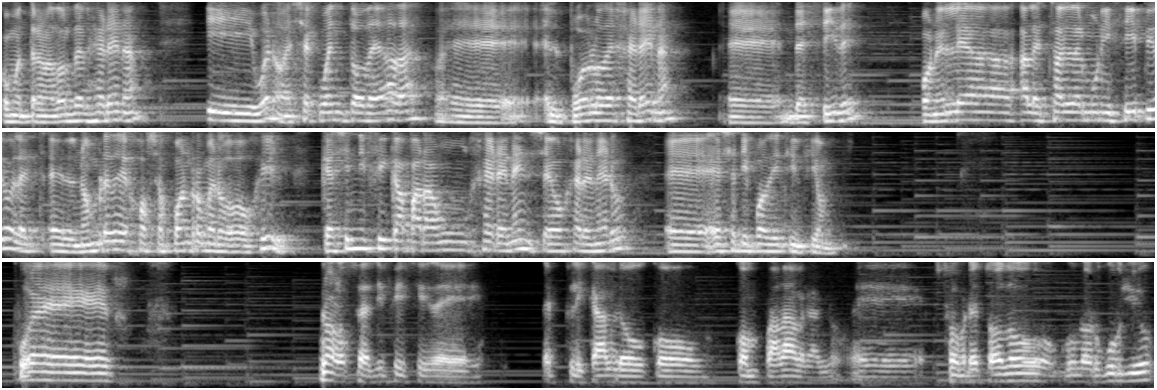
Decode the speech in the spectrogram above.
entrenador del Gerena. Y bueno, ese cuento de hadas, eh, el pueblo de Gerena eh, decide ponerle al estadio del municipio el, el, nombre de José Juan Romero Gil. ¿Qué significa para un gerenense o gerenero ese tipo de distinción? Pues no lo sé, es difícil de, explicarlo con, palabras, ¿no? Eh, sobre todo un orgullo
